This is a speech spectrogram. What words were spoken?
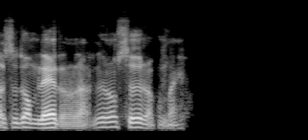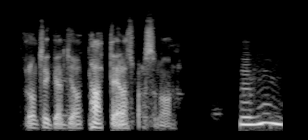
alltså de ledarna där, nu är de sura på mig. För de tycker att jag har tagit deras personal. Mhm.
